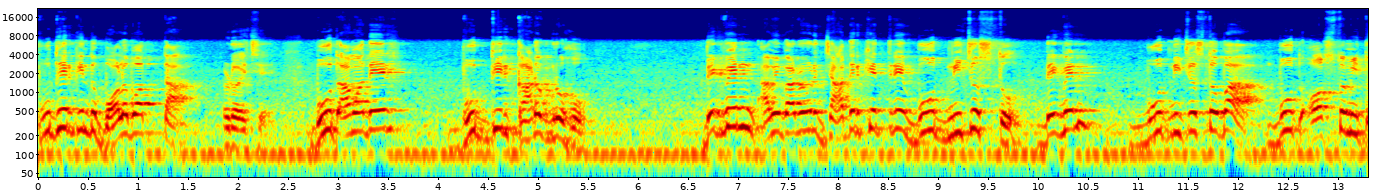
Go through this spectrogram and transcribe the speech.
বুধের কিন্তু বলবত্তা রয়েছে। বুধ আমাদের বুদ্ধির কারক গ্রহ দেখবেন আমি বারবার যাদের ক্ষেত্রে বুধ নিচস্ত দেখবেন বুধ নিচস্ত বা বুধ অস্তমিত,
